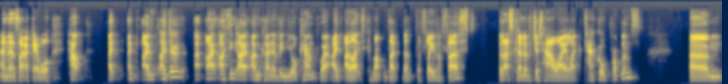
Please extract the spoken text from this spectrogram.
and then it's like, okay, well, how? I I I, I don't. I I think I, I'm kind of in your camp where I, I like to come up with like the, the flavor first, but that's kind of just how I like tackle problems. Um,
